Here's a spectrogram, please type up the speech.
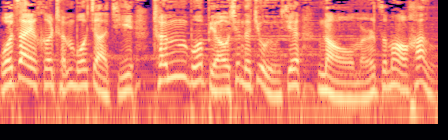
我再和陈博下棋，陈博表现的就有些脑门子冒汗了。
